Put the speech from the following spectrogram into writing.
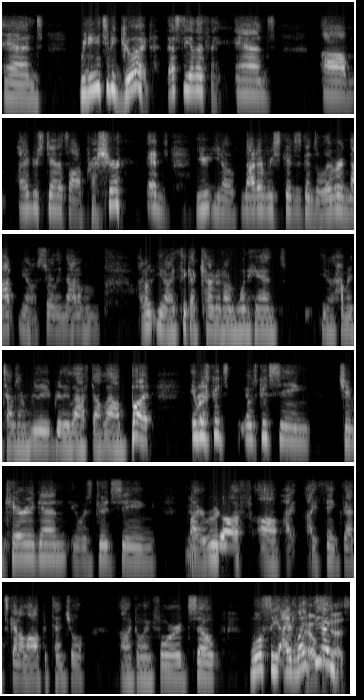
And we need it to be good. That's the other thing. And um, I understand it's a lot of pressure, and you you know not every sketch is going to deliver. Not you know certainly none of them. I don't you know I think I counted on one hand, you know how many times I really really laughed out loud. But it was good. It was good seeing Jim Carrey again. It was good seeing Yeah. Maya Rudolph. Um, I I think that's got a lot of potential uh, going forward. So we'll see. I like I the idea. does.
